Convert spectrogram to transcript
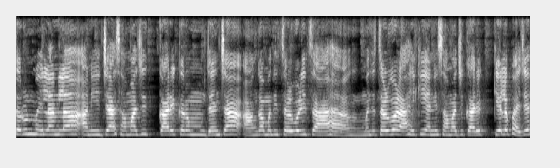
तरुण महिलांना आणि ज्या सामाजिक कार्यक्रम ज्यांच्या अंगामध्ये चळवळीचा म्हणजे चळवळ आहे की यांनी सामाजिक कार्य केलं पाहिजे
